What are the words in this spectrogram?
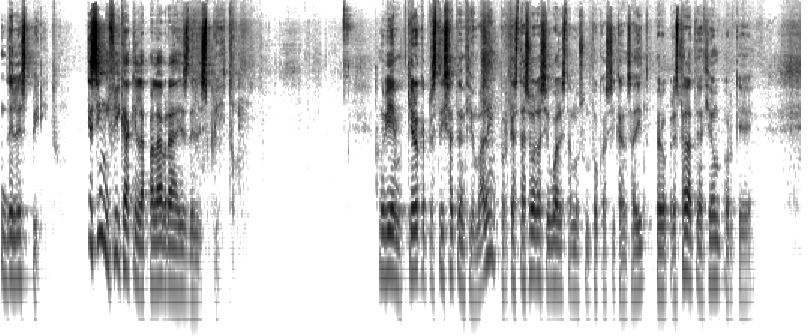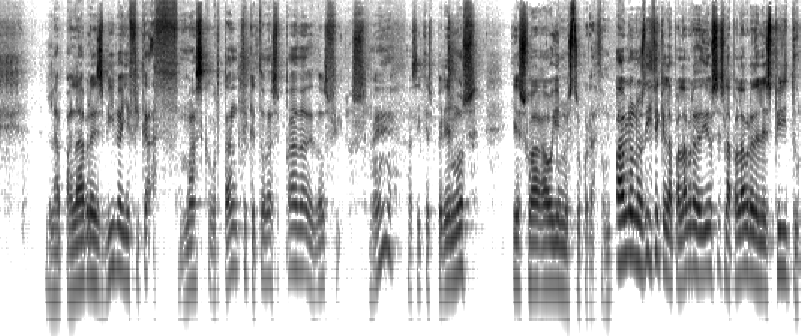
del Espíritu? ¿Qué significa que la palabra es del Espíritu? Muy bien, quiero que prestéis atención, ¿vale? Porque a estas horas igual estamos un poco así cansaditos, pero prestar atención porque la palabra es viva y eficaz, más cortante que toda espada de dos filos. ¿eh? Así que esperemos que eso haga hoy en nuestro corazón. Pablo nos dice que la palabra de Dios es la palabra del Espíritu.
